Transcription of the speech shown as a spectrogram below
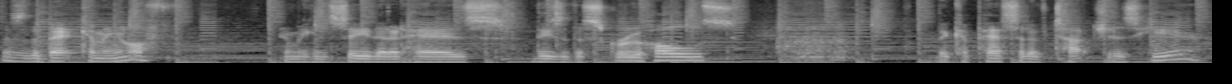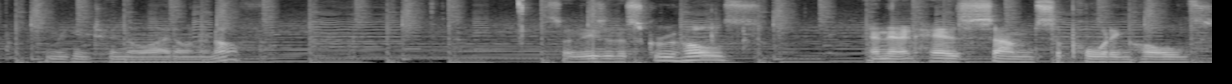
This is the back coming off, and we can see that it has, these are the screw holes. The capacitive touch is here, and we can turn the light on and off. So these are the screw holes, and then it has some supporting holes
